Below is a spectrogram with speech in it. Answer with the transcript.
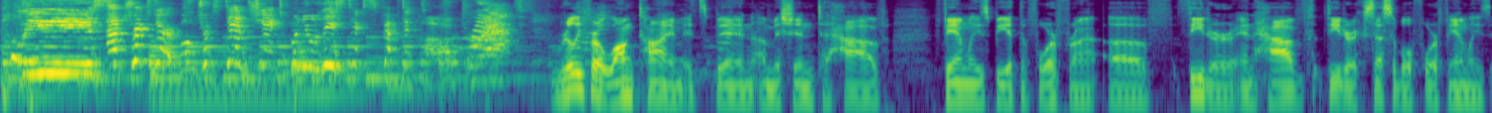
Please. A trickster will trickstantiate when you least expect it. Drat. Really for a long time it's been a mission to have families be at the forefront of theater and have theater accessible for families.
